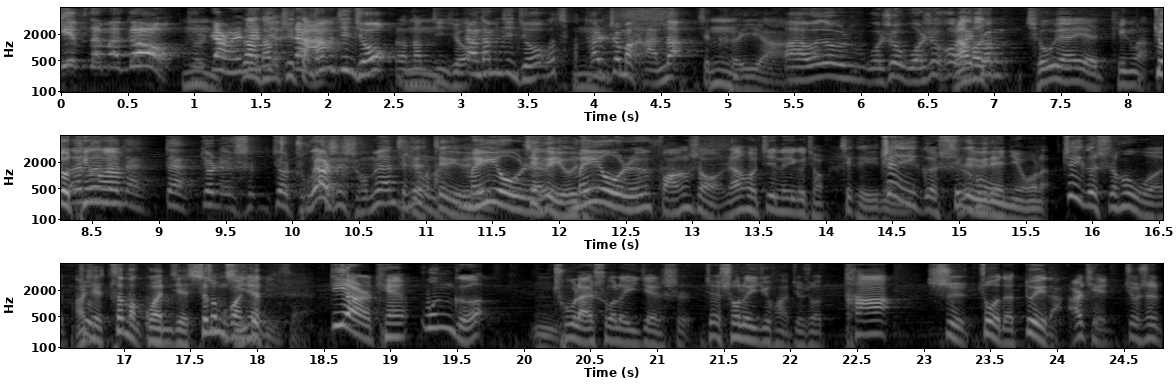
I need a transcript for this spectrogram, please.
give them a go”，嗯就是让人家让让他们去打他们进球，让他们进球，让他们进球。我操他是这么喊的这可以啊！啊！我就我是我是后来专后球员也听了，就听了，对对对，对就是是就主要是守门员听了嘛这个这个没有人这个有没有人防守，然后进了一个球。这个有点这个时候这个有点牛了，这个时候我而且这么关键，升么关键级的比赛，第二天温格嗯出来说了一件事，就说了一句话，就说他是做的对的，而且就是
